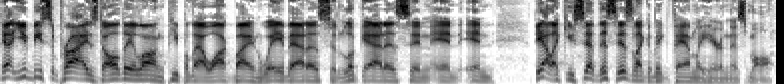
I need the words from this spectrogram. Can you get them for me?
Yeah, you'd be surprised all day long. People that walk by and wave at us and look at us, and and and yeah, like you said, this is like a big family here in this mall.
